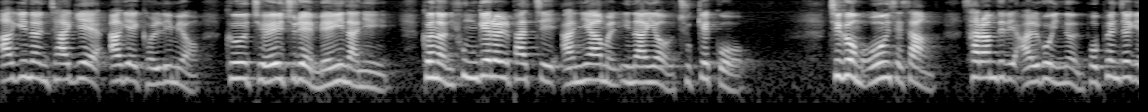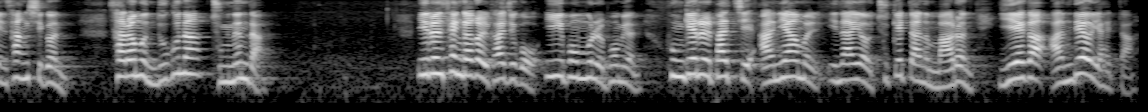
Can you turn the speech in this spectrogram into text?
악인은 자기의 악에 걸리며 그 죄의 줄에 매이나니 그는 흉계를 받지 아니함을 인하여 죽겠고 지금 온 세상 사람들이 알고 있는 보편적인 상식은 사람은 누구나 죽는다. 이런 생각을 가지고 이 본문을 보면 훈계를 받지 아니함을 인하여 죽겠다는 말은 이해가 안 되어야 했다.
